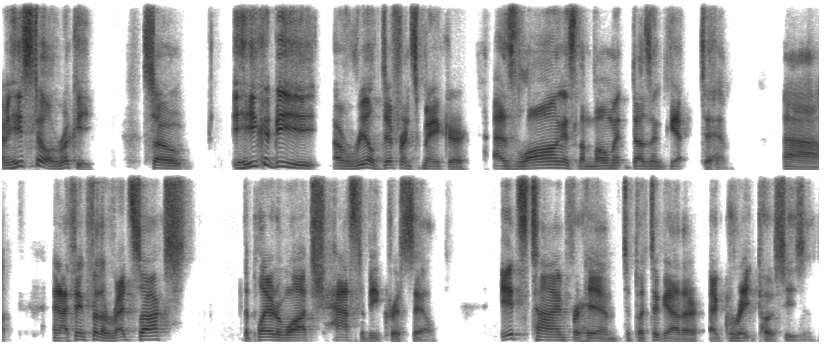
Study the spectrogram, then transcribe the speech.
I mean, he's still a rookie, so he could be a real difference maker as long as the moment doesn't get to him. Uh, and I think for the Red Sox, the player to watch has to be Chris Sale. It's time for him to put together a great postseason.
